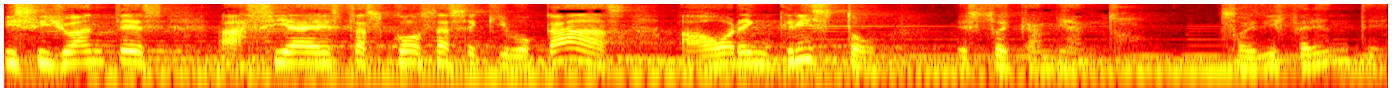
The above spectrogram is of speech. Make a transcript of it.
y si yo antes hacía estas cosas equivocadas, ahora en Cristo estoy cambiando. Soy diferente.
